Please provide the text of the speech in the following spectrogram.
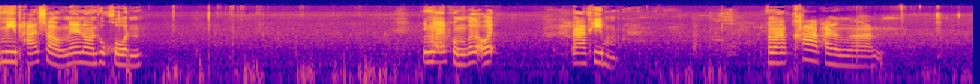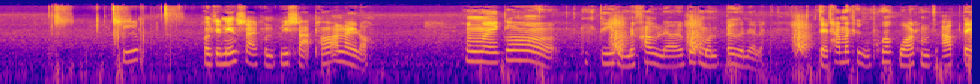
จะมีพาร์ทสองแน่นอนทุกคน ยังไงผมก็จะโอ๊ยอาทิมมาฆ่าพลังงานคือผมจะเน้นสายผลปีศาจเพราะอะไรหรอ ยังไงก็ตีผมไม่เข้าอยู่แล้วพวกมอนเตอร์เนี่ยแหละ แต่ถ้ามาถึงพวกบอสผมจะอัพแต่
